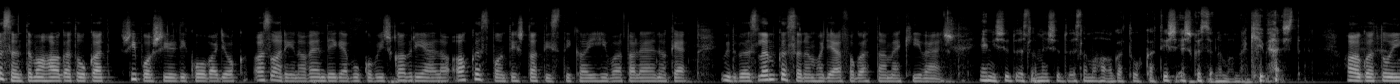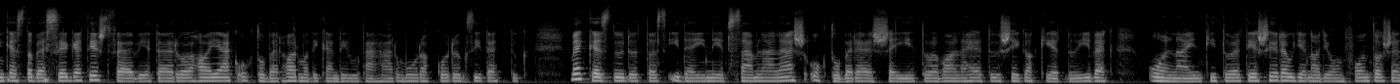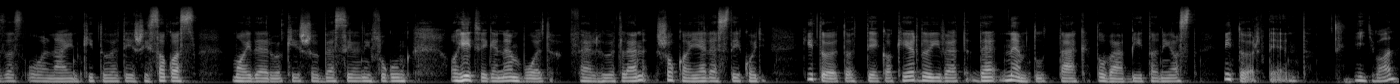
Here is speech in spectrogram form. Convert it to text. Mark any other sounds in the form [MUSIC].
Köszöntöm a hallgatókat, Sipos Ildikó vagyok, az aréna vendége Vukovics Gabriella, a Központi Statisztikai Hivatal elnöke. Üdvözlöm, köszönöm, hogy elfogadta a meghívást. Én is üdvözlöm, és üdvözlöm a hallgatókat is, és köszönöm a meghívást. Hallgatóink ezt a beszélgetést felvételről hallják, október 3-án délután 3 órakor rögzítettük. Megkezdődött az idei népszámlálás, október 1-től van lehetőség a kérdőívek online kitöltésére. Ugye nagyon fontos ez az online kitöltési szakasz, majd erről később beszélni fogunk. A hétvége nem volt felhőtlen, sokan jelezték, hogy kitöltötték a kérdőívet, de nem tudták továbbítani azt. Mi történt? Így van.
